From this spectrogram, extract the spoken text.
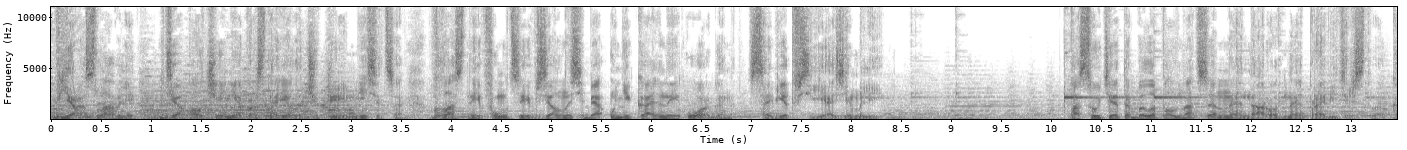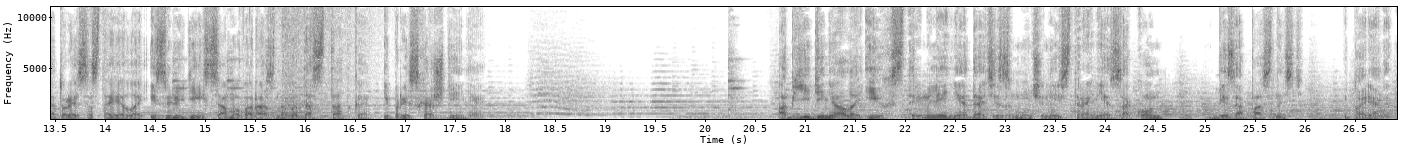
В Ярославле, где ополчение простояло 4 месяца, властные функции взял на себя уникальный орган – Совет всея земли. По сути, это было полноценное народное правительство, которое состояло из людей самого разного достатка и происхождения – Объединяло их стремление дать измученной стране закон, безопасность и порядок.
